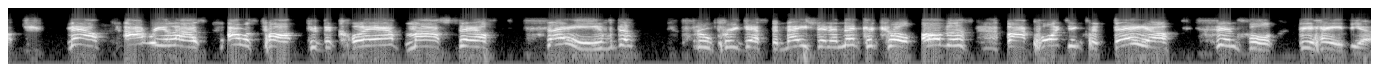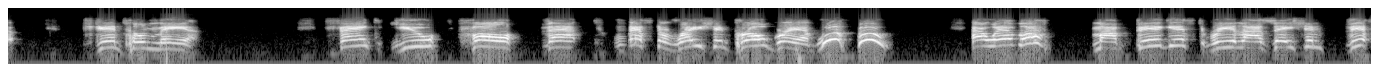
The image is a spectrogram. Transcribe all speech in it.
ouch. Now, I realized I was taught to declare myself saved through predestination and then control others by pointing to their sinful behavior. Gentlemen, thank you for that restoration program. Woohoo! However, my biggest realization this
